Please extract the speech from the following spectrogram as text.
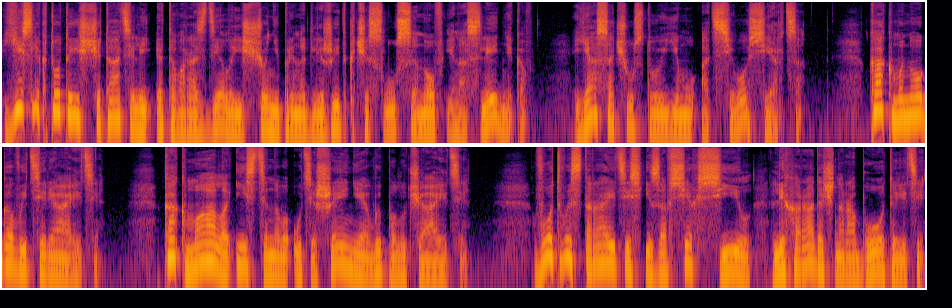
Если кто-то из читателей этого раздела еще не принадлежит к числу сынов и наследников, я сочувствую ему от всего сердца. Как много вы теряете, как мало истинного утешения вы получаете. Вот вы стараетесь изо всех сил, лихорадочно работаете,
